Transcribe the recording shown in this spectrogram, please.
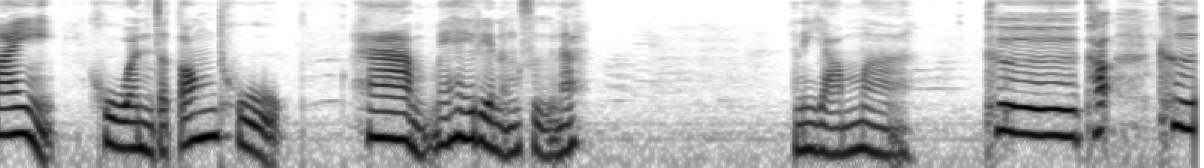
ไม่ควรจะต้องถูกห้ามไม่ให้เรียนหนังสือนะ อันนี้ย้ำมา คือเขาคือ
